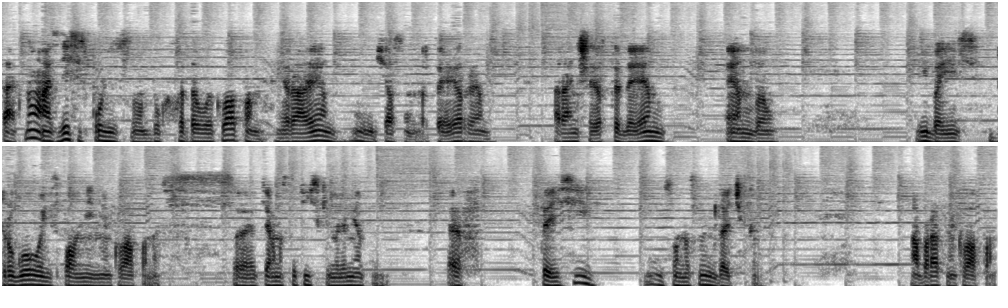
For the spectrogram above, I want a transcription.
Так, ну а здесь используется двухходовой клапан RAN, ну и сейчас он RTRM, раньше RTDM N был. Либо есть другого исполнения клапана с термостатическим элементом FTC ну, с выносным датчиком. Обратный клапан.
